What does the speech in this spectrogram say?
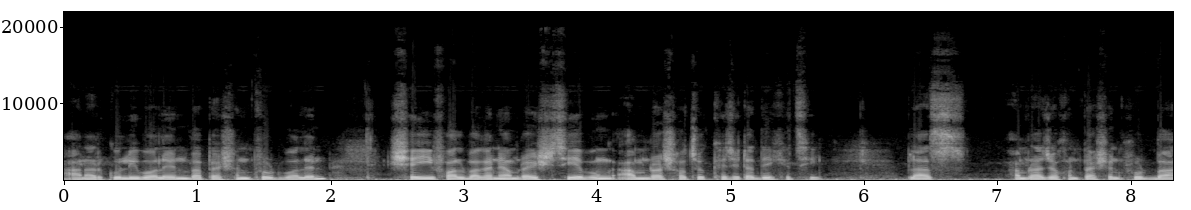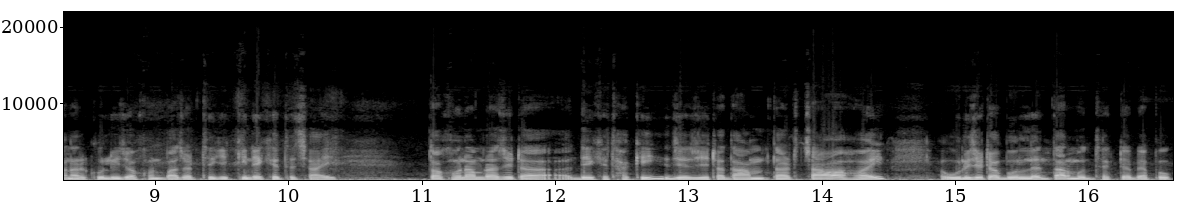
আনারকুলি বলেন বা প্যাশন ফ্রুট বলেন সেই ফল বাগানে আমরা এসেছি এবং আমরা সচক্ষে যেটা দেখেছি প্লাস আমরা যখন প্যাশন ফ্রুট বা আনারকলি যখন বাজার থেকে কিনে খেতে চাই তখন আমরা যেটা দেখে থাকি যে যেটা দাম তার চাওয়া হয়, উনি যেটা বললেন তার মধ্যে একটা ব্যাপক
